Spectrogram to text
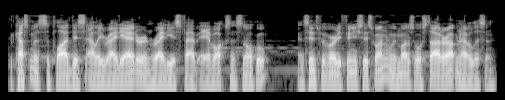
The customer supplied this alley radiator and Radius Fab airbox and snorkel. And since we've already finished this one, we might as well start her up and have a listen.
